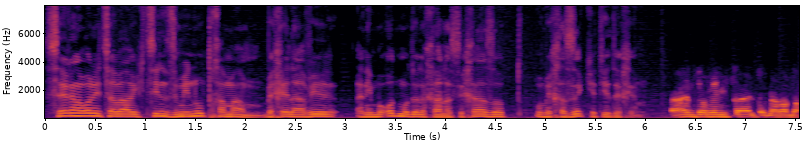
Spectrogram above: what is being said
סרן רוני צברי, קצין זמינות חמם בחיל האוויר, אני מאוד מודה לך על השיחה הזאת ומחזק את ידיכם. צהריים טובים ישראל, תודה רבה.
